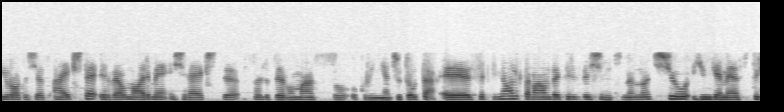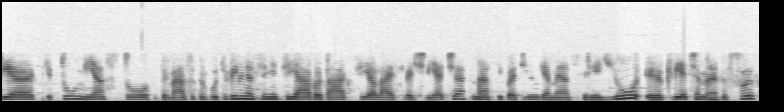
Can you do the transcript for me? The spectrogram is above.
į Rotušės aikštę ir vėl norime išreikšti solidarumą su ukrainiečių tauta. 17 val. 30 minučių jungiamės prie kitų miestų. Pirmiausia, turbūt Vilnius inicijavo tą akciją Laisvė šviečia. Mes taip pat jungiamės prie jų ir kviečiame visus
